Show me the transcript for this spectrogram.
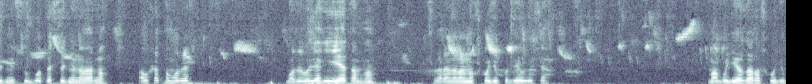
Сьогодні субота, сьогодні, напевно. А вже то може. Може Оляги є там, га? Зараз, напевно, сходю подивлюся. Мабуть, я зараз ходю,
